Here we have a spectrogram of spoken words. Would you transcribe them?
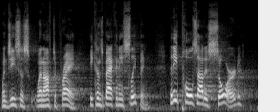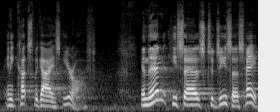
when Jesus went off to pray. He comes back and he's sleeping. Then he pulls out his sword and he cuts the guy's ear off. And then he says to Jesus, Hey,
